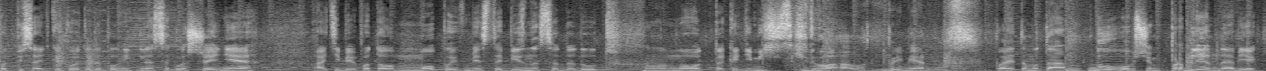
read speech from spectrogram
подписать какое-то дополнительное соглашение, а тебе потом мопы вместо бизнеса дадут, ну, вот академический два, вот, примерно. Поэтому там, ну, в общем, проблемный объект.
